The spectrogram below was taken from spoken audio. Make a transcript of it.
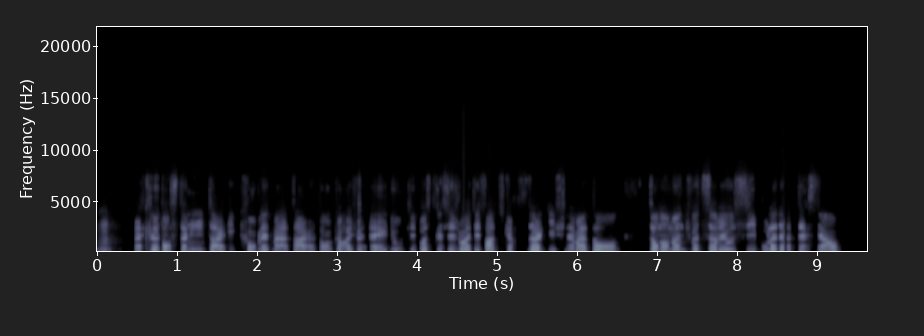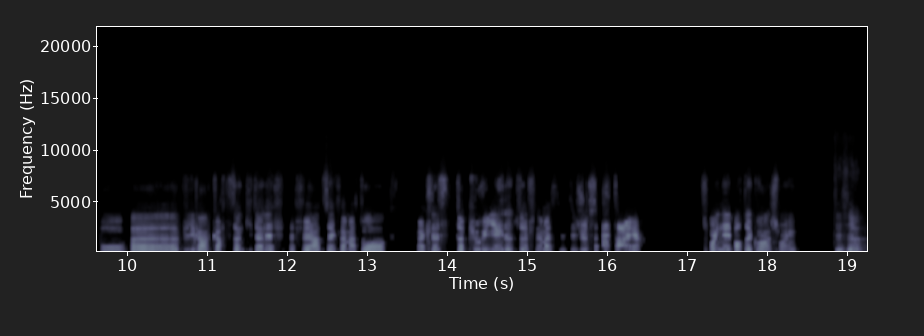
Mm. Fait que là, ton système immunitaire est complètement à terre. Ton corps, il fait Hey, tu t'es pas stressé, je vais arrêter de faire du cortisol, qui est finalement ton, ton hormone qui va te servir aussi pour l'adaptation, pour euh, virer en cortisone, qui est un effet anti-inflammatoire. Fait que là, si tu n'as plus rien de ça, finalement, tu es juste à terre tu prends n'importe quoi en chemin. C'est ça.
